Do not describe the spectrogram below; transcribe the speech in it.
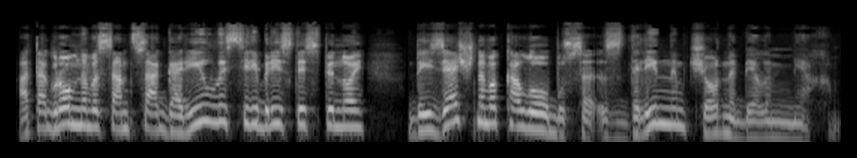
От огромного самца гориллы с серебристой спиной до изящного колобуса с длинным черно-белым мехом.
